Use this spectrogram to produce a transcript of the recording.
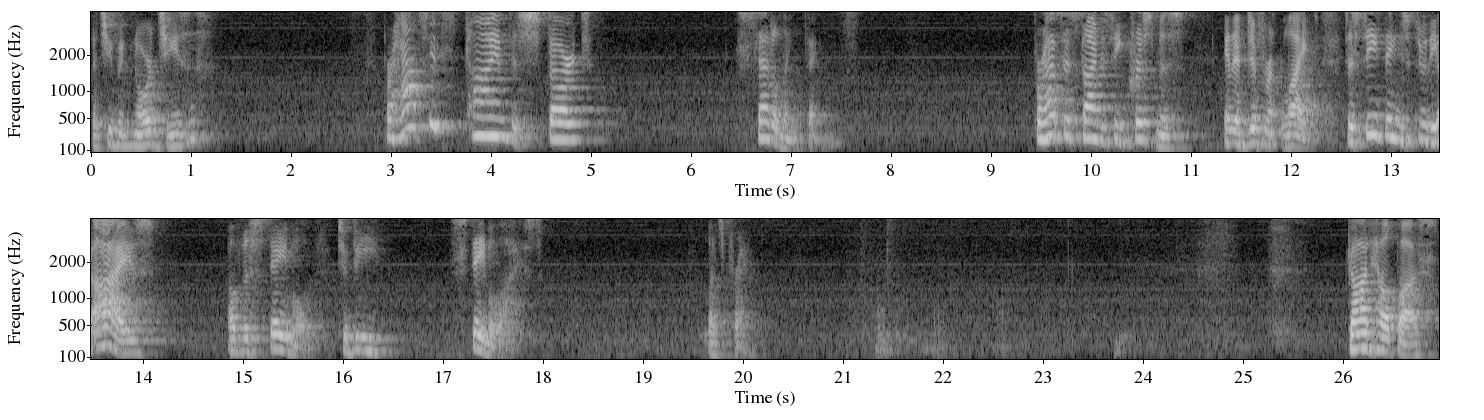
that you've ignored Jesus? perhaps it's time to start settling things. Perhaps it's time to see Christmas in a different light, to see things through the eyes of the stable, to be stabilized. Let's pray. God, help us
